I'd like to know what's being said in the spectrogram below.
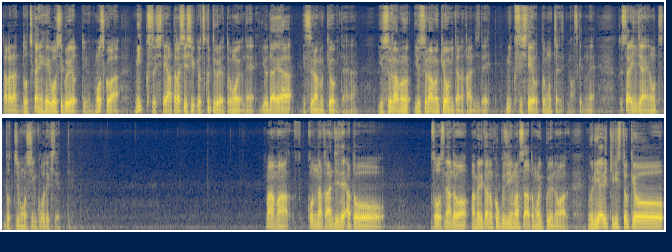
だから、どっちかに併合してくれよっていう。もしくは、ミックスして新しい宗教を作ってくれよって思うよね。ユダヤ、イスラム教みたいな。ユスラム、ユスラム教みたいな感じで、ミックスしてよって思っちゃいますけどね。そしたらいいんじゃないの？どっちも信仰できてっていう。まあまあ、こんな感じで、あと、そうですね。あの、アメリカの黒人マスターともう一個言うのは、無理やりキリスト教を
